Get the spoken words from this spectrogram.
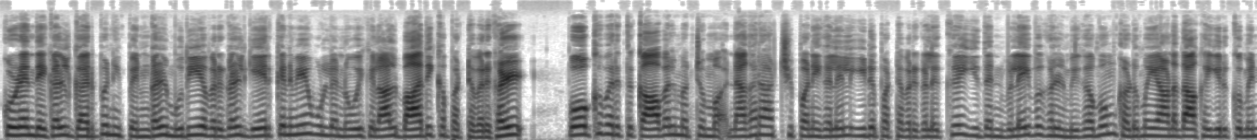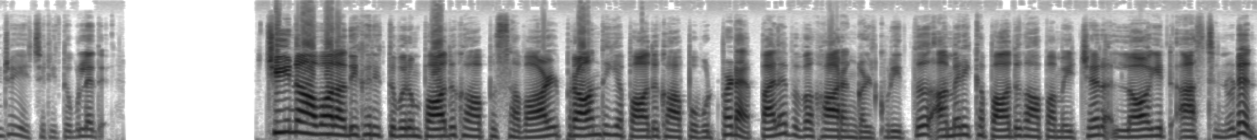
குழந்தைகள் கர்ப்பிணி பெண்கள் முதியவர்கள் ஏற்கனவே உள்ள நோய்களால் பாதிக்கப்பட்டவர்கள் போக்குவரத்து காவல் மற்றும் நகராட்சி பணிகளில் ஈடுபட்டவர்களுக்கு இதன் விளைவுகள் மிகவும் கடுமையானதாக இருக்கும் என்று எச்சரித்துள்ளது. சீனாவால் அதிகரித்து வரும் பாதுகாப்பு சவால் பிராந்திய பாதுகாப்பு உட்பட பல விவகாரங்கள் குறித்து அமெரிக்க பாதுகாப்பு அமைச்சர் லாயிட் ஆஸ்டனுடன்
